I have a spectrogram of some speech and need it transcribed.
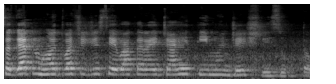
सगळ्यात महत्त्वाची जी सेवा करायची आहे ती म्हणजे श्रीसुक्तम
